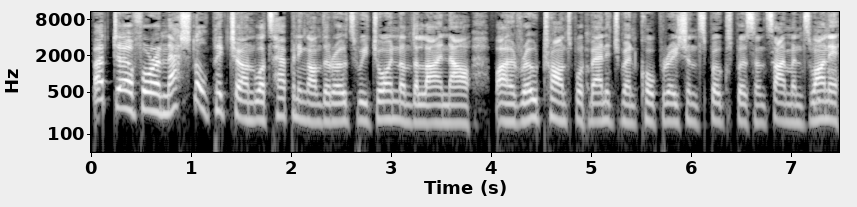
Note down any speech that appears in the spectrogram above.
But uh, for a national picture on what's happening on the roads, we're joined on the line now by Road Transport Management Corporation spokesperson Simon Zwane.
